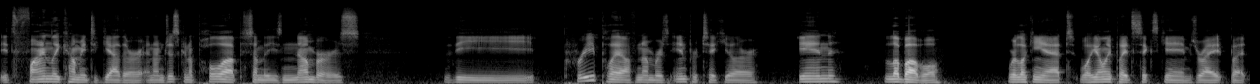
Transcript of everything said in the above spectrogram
It's finally coming together, and I'm just going to pull up some of these numbers, the pre-playoff numbers in particular in the bubble we're looking at, well, he only played six games, right? But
